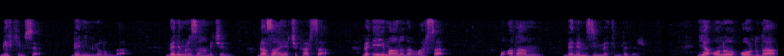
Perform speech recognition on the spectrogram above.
bir kimse benim yolumda, benim rızam için gazaya çıkarsa ve imanı da varsa, bu adam benim zimmetimdedir. Ya onu orduda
